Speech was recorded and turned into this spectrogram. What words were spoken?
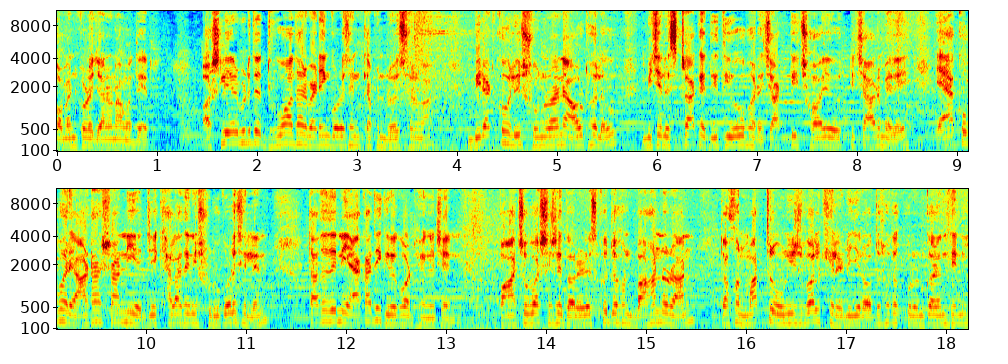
কমেন্ট করে জানান আমাদের। অস্ট্রেলিয়ার বিরুদ্ধে ধোঁয়াধার ব্যাটিং করেছেন ক্যাপ্টেন রোহিত শর্মা। বিরাট কোহলি শূন্য রানে আউট হলেও মিচেল স্ট্রাকে দ্বিতীয় ওভারে চারটি ছয় ও একটি চার মেরে এক ওভারে আঠাশ রান নিয়ে যে খেলা তিনি শুরু করেছিলেন, তাতে তিনি একাধিক রেকর্ড ভেঙেছেন। পাঁচ ওভার শেষে দলের স্কোর যখন বাহান্ন রান, তখন মাত্র উনিশ বল খেলে নিজের অর্ধশতক পূরণ করেন তিনি।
